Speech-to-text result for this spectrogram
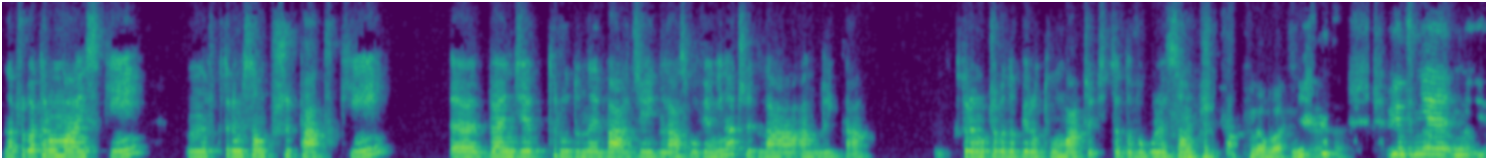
na przykład romański, mm, w którym są przypadki, e, będzie trudny bardziej dla Słowianina, czy dla Anglika, któremu trzeba dopiero tłumaczyć, co to w ogóle są przypadki. No właśnie. Więc nie, nie,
